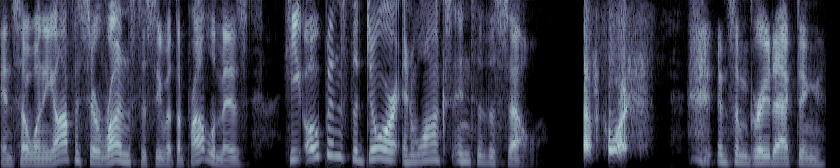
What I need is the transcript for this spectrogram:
And so when the officer runs to see what the problem is, he opens the door and walks into the cell. Of course. And some great acting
